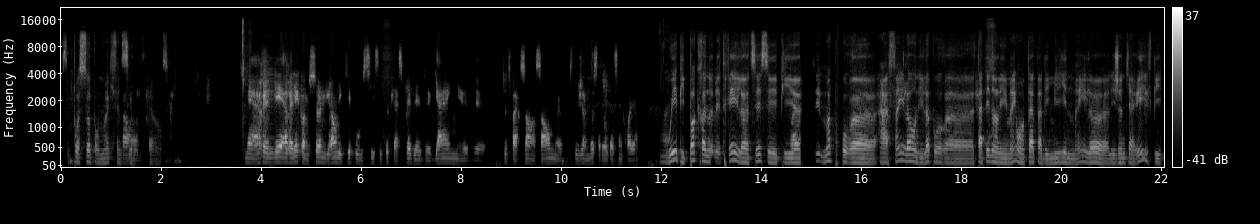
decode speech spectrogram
c'est pas ça pour moi qui fait une si grande différence. Mais à relais, relais comme ça, une grande équipe aussi, c'est tout l'aspect de, de, gang, de tout faire ça ensemble. Ces jeunes-là, ça doit être assez incroyable. Oui, puis pas chronométré, là, tu sais, puis euh, moi, pour euh, à la fin, là, on est là pour euh, taper dans les mains. On tape à des milliers de mains, là, euh, les jeunes qui arrivent. Puis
